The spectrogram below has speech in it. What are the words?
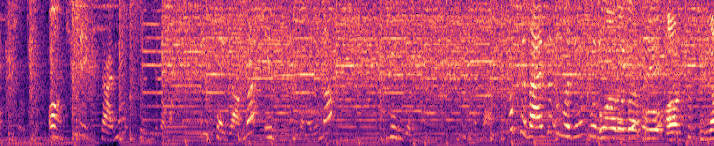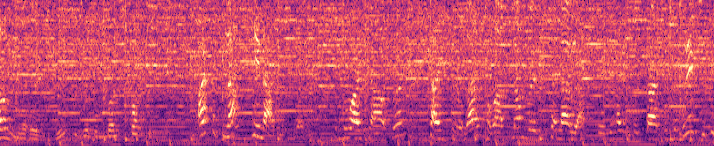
olmuş olacak. 10 kişi iki tane çizgi roman. Instagram'da Ezgi'nin kanalından göreceksiniz. Bu kadar. Bu da umarım Bu arada bu arka plan mı Ezgi? Bize bundan çıkartın. Arka plan yeni arkadaşlar. Duvar kağıdı, çerçeveler falan filan böyle şeyler yaptı. Hareketler burada buraya çünkü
